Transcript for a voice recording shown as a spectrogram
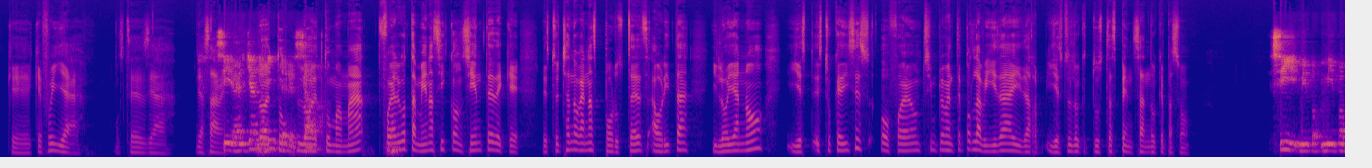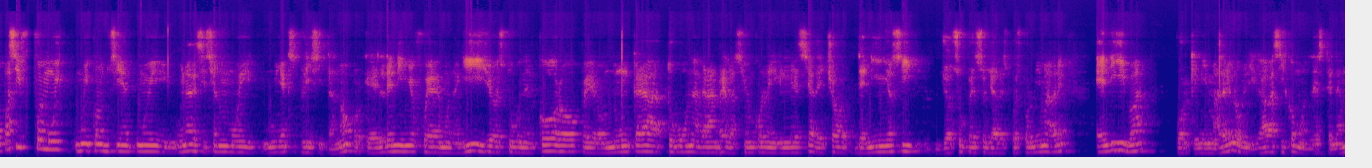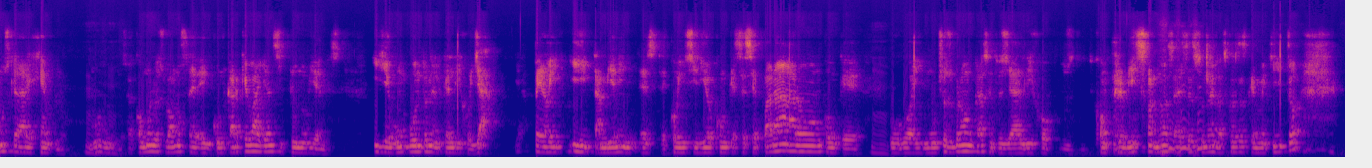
que, que fui ya, ustedes ya, ya saben. Sí, él ya lo, no de tu, lo de tu mamá fue algo también así consciente de que le estoy echando ganas por ustedes ahorita y luego ya no. ¿Y esto, esto que dices? ¿O fue un- simplemente pues la vida y, de y esto es lo que tú estás pensando que pasó? Sí, mi, pa- mi papá sí fue muy, muy consciente, muy, una decisión muy, muy explícita, ¿no? Porque él de niño fue monaguillo, estuvo en el coro, pero nunca tuvo una gran relación con la iglesia. De hecho, de niño sí, yo supe eso ya después por mi madre. Él iba porque mi madre lo obligaba así como, les tenemos que dar ejemplo, ¿no? O sea, ¿cómo los vamos a inculcar que vayan si tú no vienes? Y llegó un punto en el que él dijo, ya. Pero y, y también este, coincidió con que se separaron, con que hubo ahí muchos broncas, entonces ya él dijo, pues, con permiso, ¿no? O sea, esa es una de las cosas que me quito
